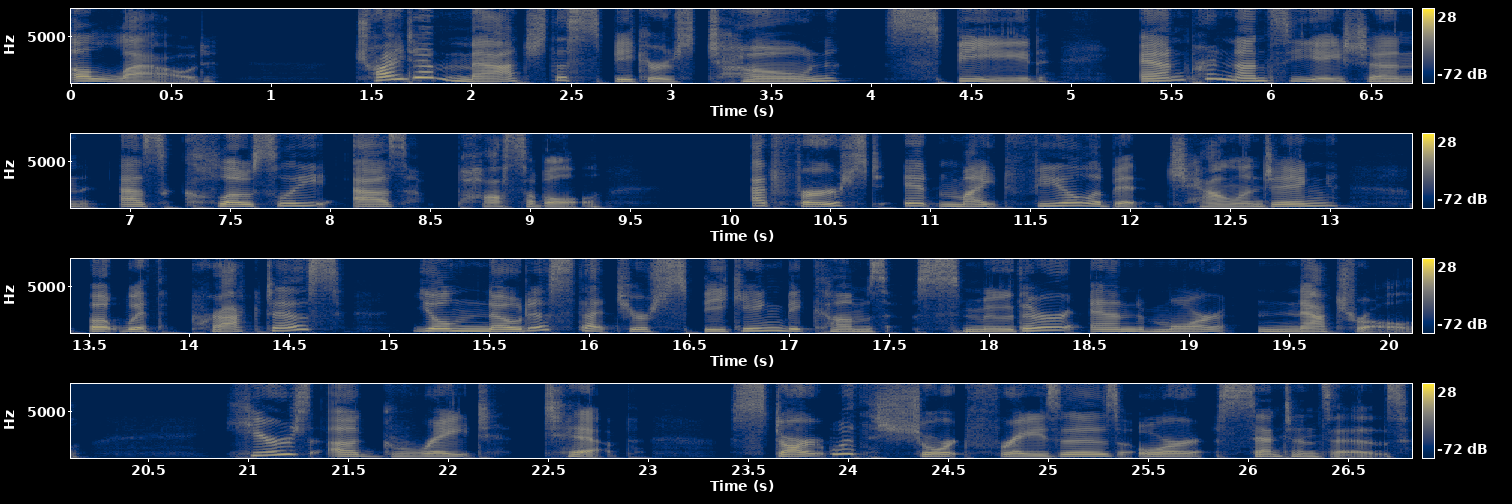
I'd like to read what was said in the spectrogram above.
aloud. Try to match the speaker's tone, speed, and pronunciation as closely as possible. At first, it might feel a bit challenging, but with practice, you'll notice that your speaking becomes smoother and more natural. Here's a great tip start with short phrases or sentences.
